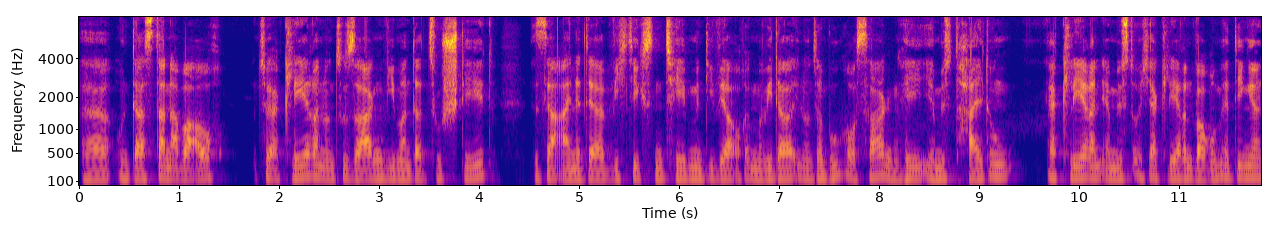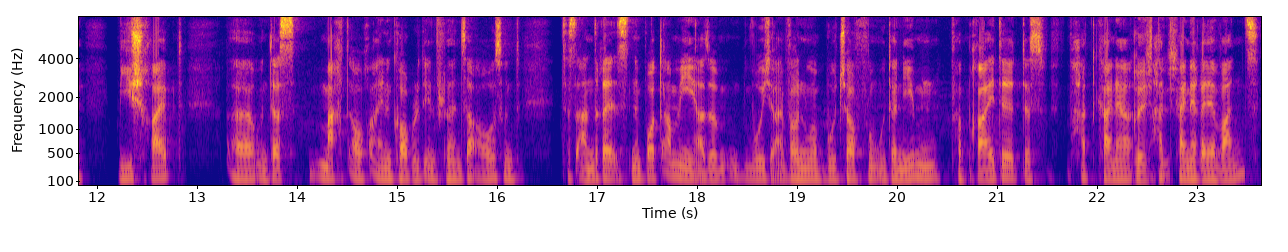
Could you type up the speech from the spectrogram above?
Äh, und das dann aber auch zu erklären und zu sagen, wie man dazu steht, ist ja eine der wichtigsten Themen, die wir auch immer wieder in unserem Buch auch sagen. Hey, ihr müsst Haltung erklären, ihr müsst euch erklären, warum ihr Dinge wie schreibt. Äh, und das macht auch einen Corporate Influencer aus. Und das andere ist eine Bot-Armee, also wo ich einfach nur Botschaft vom Unternehmen verbreite. Das hat keine, hat keine Relevanz.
